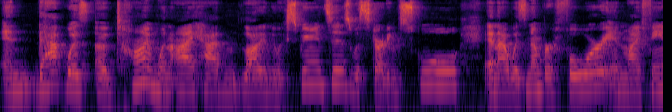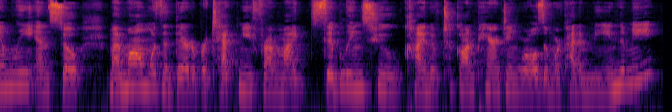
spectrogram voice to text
And that was a time when I had a lot of new experiences with starting school and I was number four in my family. And so my mom wasn't there to protect me from my siblings who kind of took on parenting roles and were kind of mean to me.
